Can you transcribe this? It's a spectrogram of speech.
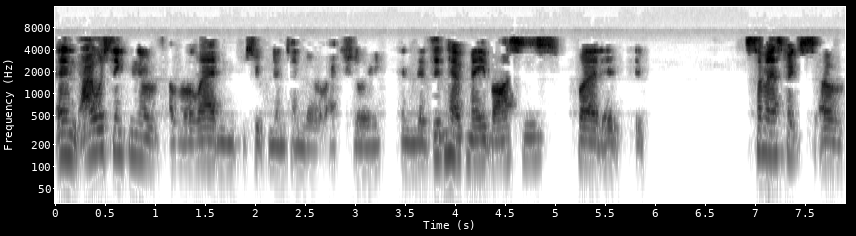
And I was thinking of, of Aladdin for Super Nintendo actually, and it didn't have many bosses, but it, it some aspects of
